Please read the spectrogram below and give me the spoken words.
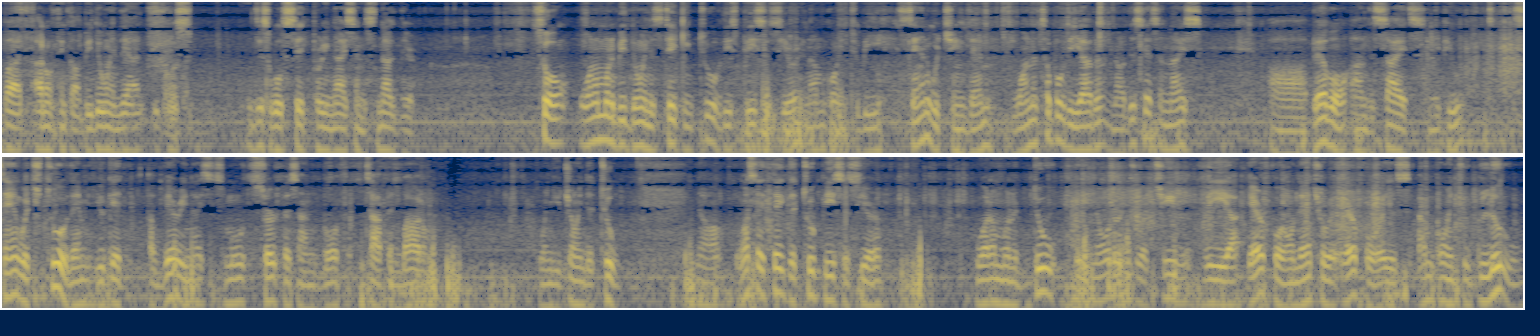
But I don't think I'll be doing that because this will sit pretty nice and snug there. So what I'm going to be doing is taking two of these pieces here and I'm going to be sandwiching them one on top of the other. Now this has a nice uh, bevel on the sides and if you sandwich two of them you get a very nice smooth surface on both top and bottom when you join the two. Now once I take the two pieces here what I'm going to do in order to achieve the uh, airfoil, natural airfoil is I'm going to glue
